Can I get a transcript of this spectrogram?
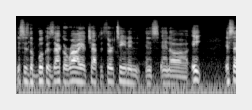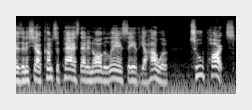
this is the book of Zechariah, chapter 13 and, and, and uh, 8. It says, And it shall come to pass that in all the land, saith Yahweh, two parts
